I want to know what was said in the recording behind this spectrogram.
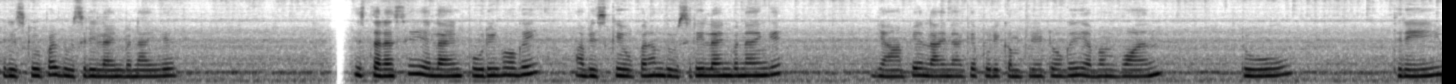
फिर इसके ऊपर दूसरी लाइन बनाएँगे। इस तरह से ये लाइन पूरी हो गई। अब इसके ऊपर हम दूसरी लाइन बनाएँगे। यहाँ पे लाइन आके पूरी कंप्लीट हो गई। अब हम one, two, three,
